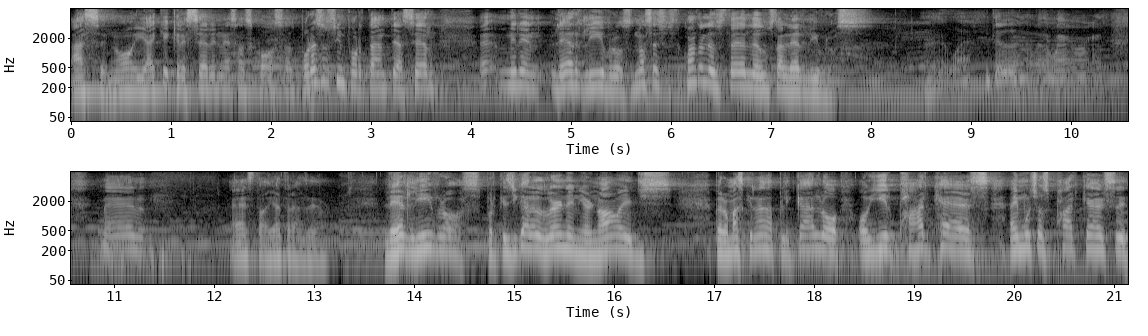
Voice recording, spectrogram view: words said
hace, ¿no? Y hay que crecer en esas cosas. Por eso es importante hacer, eh, miren, leer libros. No sé, ¿cuántos de ustedes les gusta leer libros? Esto ahí atrás. Leer libros, porque you gotta learn in your knowledge pero más que nada aplicarlo, oír podcasts. Hay muchos podcasts eh,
